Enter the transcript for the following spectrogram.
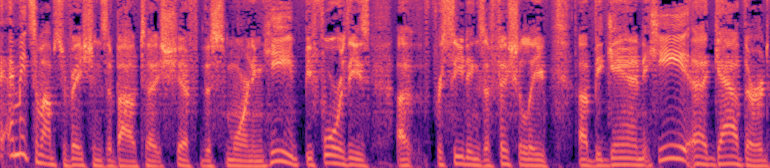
I, I, made some observations about uh, Schiff this morning. He, before these proceedings officially began, he gathered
